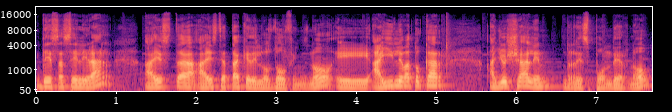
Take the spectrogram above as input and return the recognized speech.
desacelerar a, esta, a este ataque de los Dolphins, ¿no? Eh, ahí le va a tocar a Josh Allen responder, ¿no?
